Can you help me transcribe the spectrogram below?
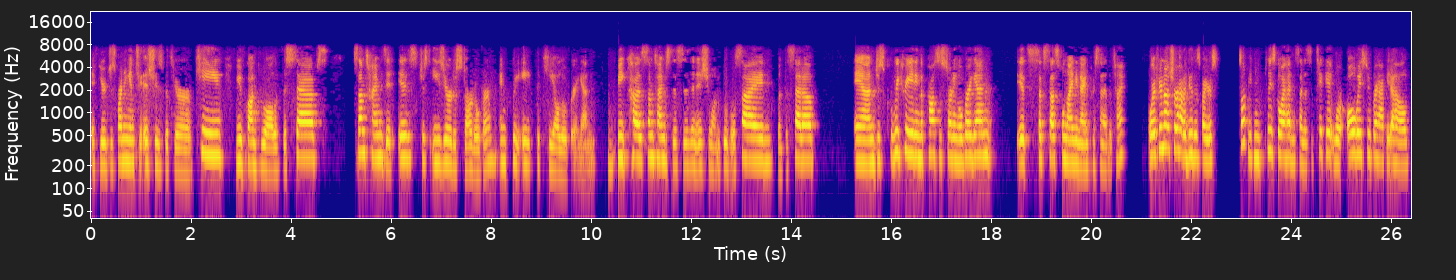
If you're just running into issues with your key, you've gone through all of the steps, sometimes it is just easier to start over and create the key all over again. Because sometimes this is an issue on Google side with the setup, and just recreating the process starting over again it's successful 99% of the time. Or if you're not sure how to do this by yourself, you can please go ahead and send us a ticket. We're always super happy to help,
